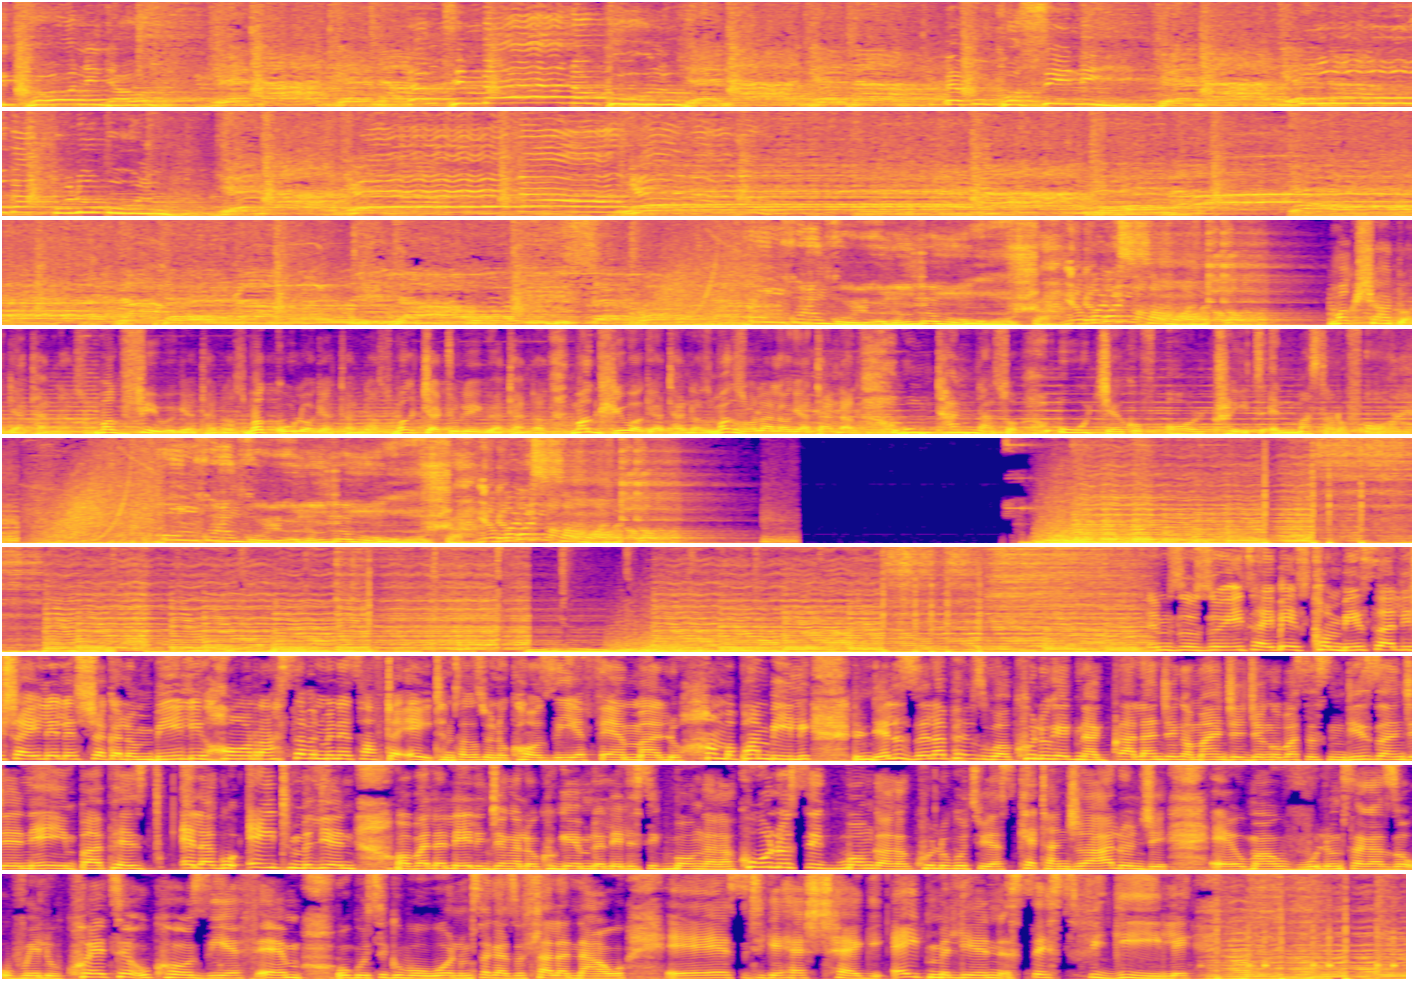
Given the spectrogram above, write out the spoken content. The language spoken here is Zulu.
ikhona indawo emthimbeni omkhulu ebukhosini. Buka nkulunkulu ngena ngena uNkulunkulu nomuntu omusha. Nokwesimoto makushadwa kuyathandazwa makufiwe kuyathandazwa makugulwa kuyathandazwa makujatshulwe kuyathandazwa makudliwa kuyathandazwa makuzolala kuyathandazwa umthandazo ujack of all trades and master of all uNkulunkulu nomuntu omusha nokwesimoto Imzuzu ithayibe isikhombisa lishayilele sishagalombili hora 7 minutes after 8 emsakazweni ukhozi FM luhamba phambili lindelizela phezulu kakhulu ke kunaqala njengamanje njengoba sesindiza nje nezimpaphe ezicela ku 8 million wabalaleli. Njengalokho ke emlaleli sikubonga kakhulu sikubonga kakhulu ukuthi uyasikhetha njalo nje eh, uma uvula umsakazo uvele ukhwethe ukhozi FM ukuthi kube uwona umsakazo ohlala nawo. Eh sithi ke #8 million sesifikile.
